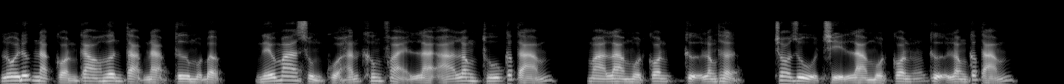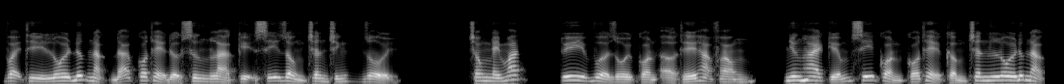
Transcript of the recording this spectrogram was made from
lôi đức nặc còn cao hơn tạp nạp tư một bậc, nếu ma sủng của hắn không phải là Á Long thú cấp tám, mà là một con cự long thật, cho dù chỉ là một con cự long cấp tám, vậy thì lôi đức nặc đã có thể được xưng là kỵ sĩ rồng chân chính rồi. Trong nháy mắt, tuy vừa rồi còn ở thế hạ phong, nhưng hai kiếm sĩ còn có thể cầm chân lôi đức nặc,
